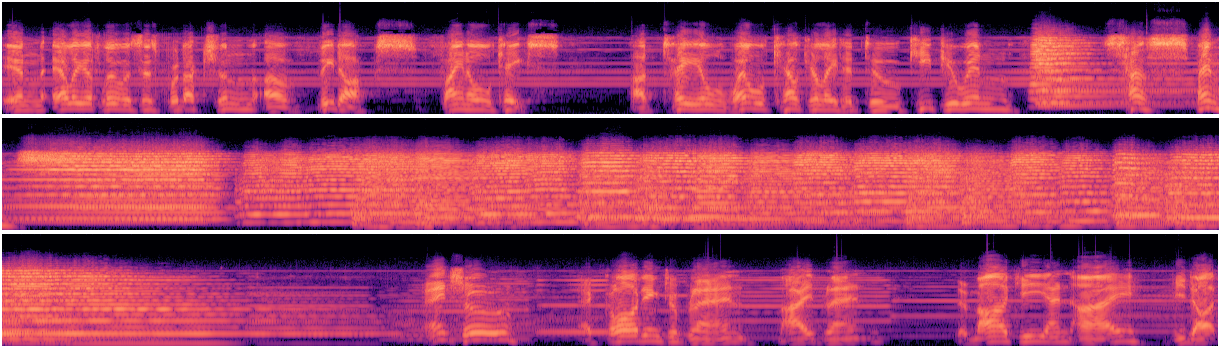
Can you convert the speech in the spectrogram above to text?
in Elliott Lewis's production of Vidocq's Final Case. A tale well calculated to keep you in suspense. According to plan, my plan, the Marquis and I, Vidocq,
